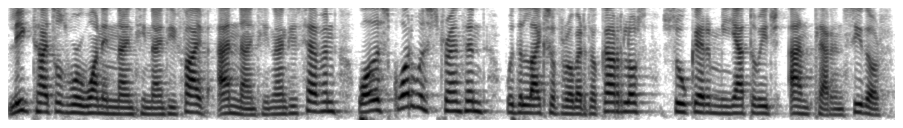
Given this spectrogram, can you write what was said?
League titles were won in 1995 and 1997, while the squad was strengthened with the likes of Roberto Carlos, Suker, Mijatovic, and Clarence Seedorf.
